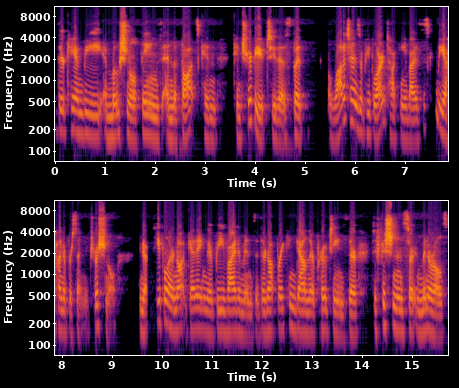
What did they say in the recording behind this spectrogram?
there can be emotional things and the thoughts can contribute to this, but a lot of times what people aren't talking about is this can be 100% nutritional. You know, people are not getting their B vitamins, they're not breaking down their proteins, they're deficient in certain minerals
